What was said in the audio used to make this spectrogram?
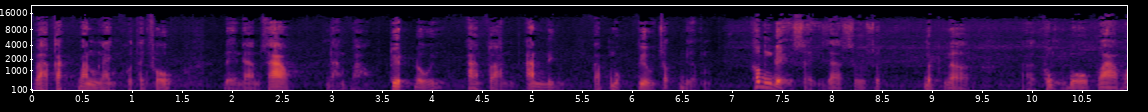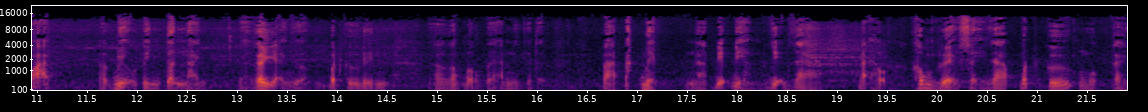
và các ban ngành của thành phố để làm sao đảm bảo tuyệt đối an toàn an ninh các mục tiêu trọng điểm, không để xảy ra sơ suất bất ngờ, ờ, khủng bố phá hoại, ờ, biểu tình tuần hành gây ảnh hưởng bất cứ đến góc độ về an ninh trật tự và đặc biệt là địa điểm diễn ra đại hội không để xảy ra bất cứ một cái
